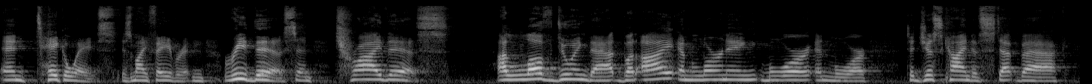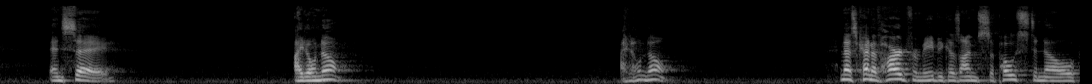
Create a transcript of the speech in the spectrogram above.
And takeaways is my favorite. And read this and try this. I love doing that, but I am learning more and more to just kind of step back and say, I don't know. I don't know. And that's kind of hard for me because I'm supposed to know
